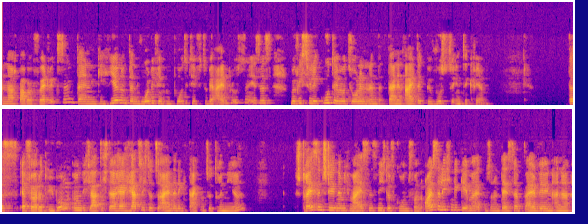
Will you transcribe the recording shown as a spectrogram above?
nach Barbara Fredrickson, dein Gehirn und dein Wohlbefinden positiv zu beeinflussen, ist es, möglichst viele gute Emotionen in deinen Alltag bewusst zu integrieren. Das erfordert Übung und ich lade dich daher herzlich dazu ein, deine Gedanken zu trainieren Stress entsteht nämlich meistens nicht aufgrund von äußerlichen Gegebenheiten, sondern deshalb, weil wir in einer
